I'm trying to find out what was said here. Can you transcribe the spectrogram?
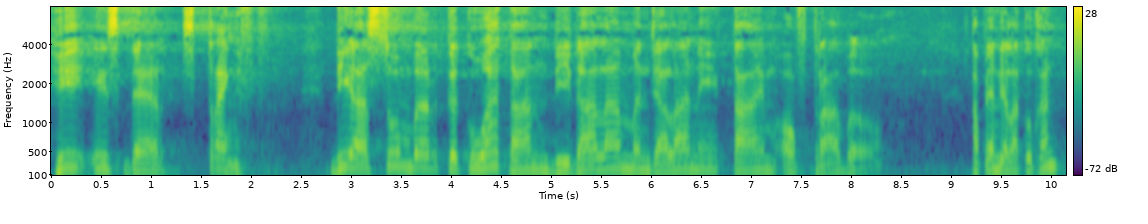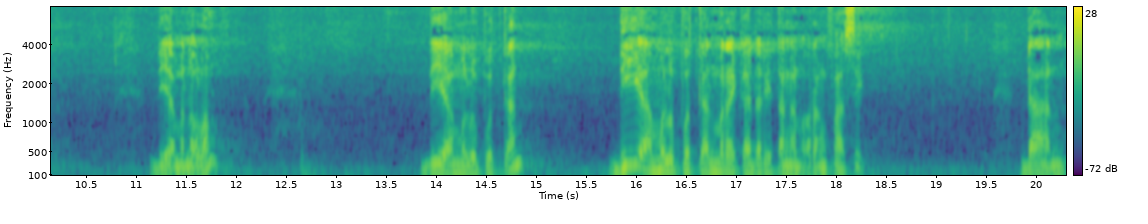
He is their strength. Dia sumber kekuatan di dalam menjalani time of trouble. Apa yang dia lakukan? Dia menolong, dia meluputkan, dia meluputkan mereka dari tangan orang fasik dan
